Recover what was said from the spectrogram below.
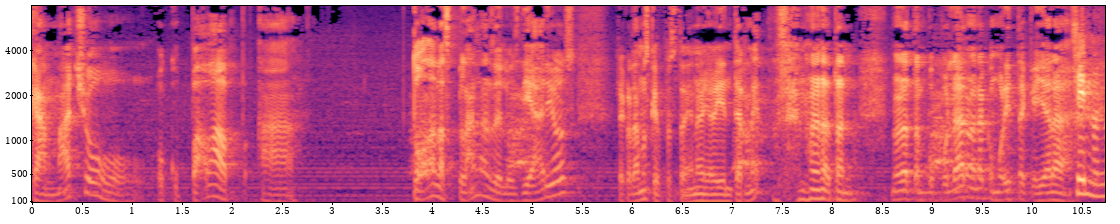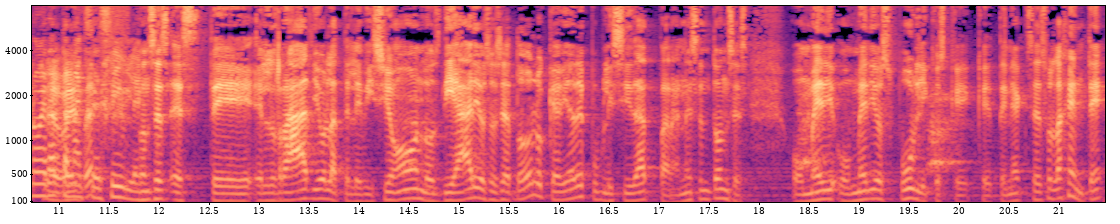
Camacho ocupaba a todas las planas de los diarios. Recordamos que pues todavía no había internet, o sea, no era tan, no era tan popular, no era como ahorita que ya era. Sí, no, no era tan accesible. Entonces, este, el radio, la televisión, los diarios, o sea, todo lo que había de publicidad para en ese entonces, o medio, o medios públicos que, que tenía acceso la gente,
